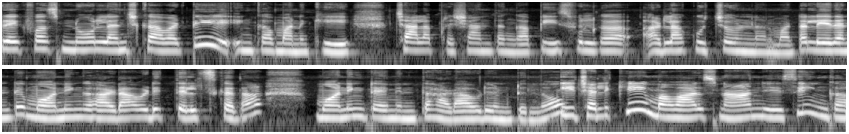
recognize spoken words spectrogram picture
బ్రేక్ఫాస్ట్ నో లంచ్ కాబట్టి ఇంకా మనకి చాలా ప్రశాంతంగా పీస్ఫుల్గా అలా కూర్చొని అనమాట లేదంటే మార్నింగ్ హడావుడి తెలుసు కదా మార్నింగ్ టైం ఎంత హడావుడి ఉంటుందో. ఈ చలికి మా వారు స్నానం చేసి ఇంకా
